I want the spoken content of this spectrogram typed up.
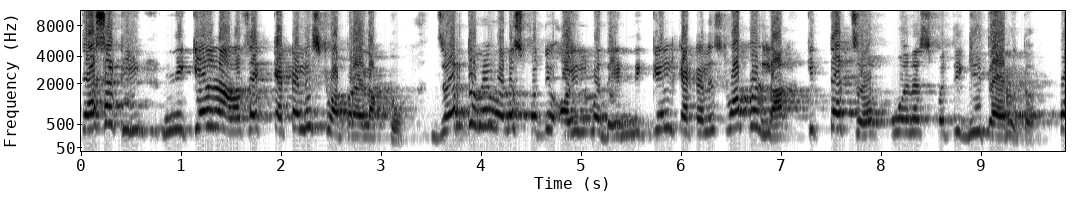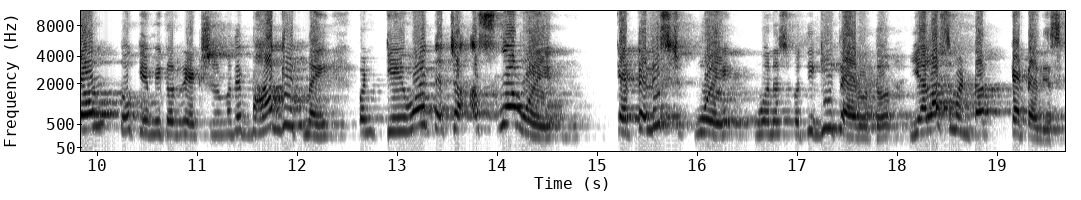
त्यासाठी निकेल नावाचा एक कॅटलिस्ट वापरायला लागतो. जर तुम्ही वनस्पती ऑइलमध्ये निकेल कॅटलिस्ट वापरला की त्याचं वनस्पती घी तयार होतं. पण तो केमिकल रिएक्शनमध्ये भाग घेत नाही. पण केवळ त्याच्या असण्यामुळे कॅटलिस्ट मुळे वनस्पती घी तयार होतं. यालाच म्हणतात कॅटलिस्ट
